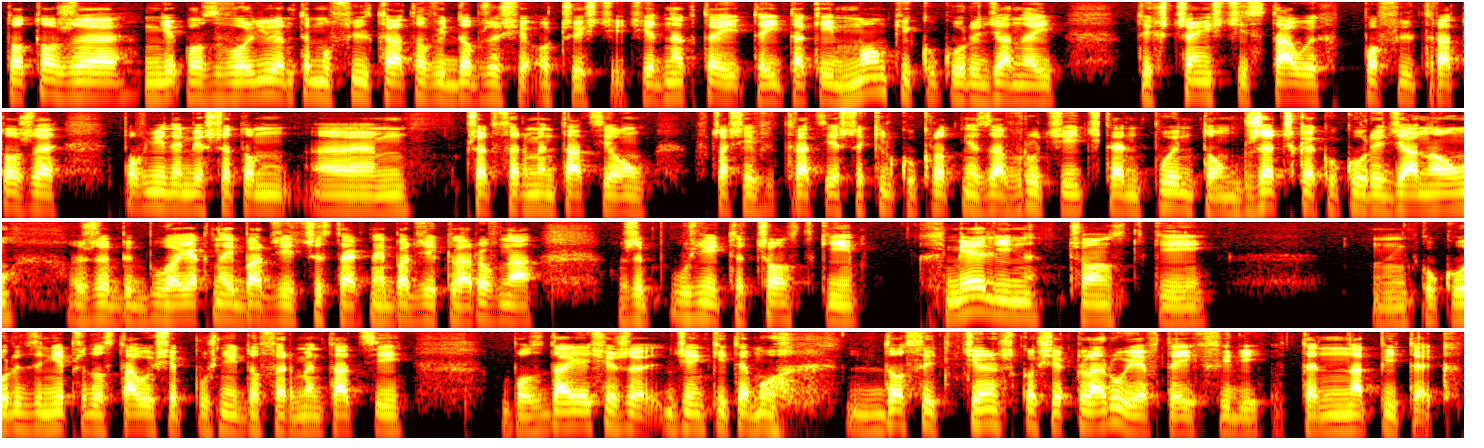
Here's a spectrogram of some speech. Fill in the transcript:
to to, że nie pozwoliłem temu filtratowi dobrze się oczyścić. Jednak tej, tej takiej mąki kukurydzianej, tych części stałych po filtratorze, powinienem jeszcze tą przed fermentacją w czasie filtracji jeszcze kilkukrotnie zawrócić ten płyn, tą brzeczkę kukurydzianą, żeby była jak najbardziej czysta, jak najbardziej klarowna, żeby później te cząstki chmielin, cząstki kukurydzy nie przedostały się później do fermentacji, bo zdaje się, że dzięki temu dosyć ciężko się klaruje w tej chwili ten napitek.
